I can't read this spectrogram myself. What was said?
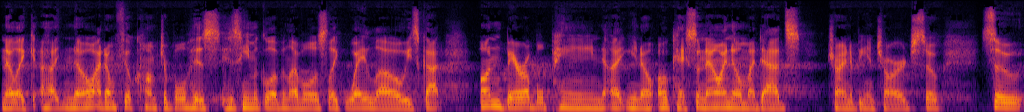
they're like, uh, no, I don't feel comfortable. His, his hemoglobin level is like way low. He's got unbearable pain. Uh, you know, okay. So now I know my dad's trying to be in charge. So, so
